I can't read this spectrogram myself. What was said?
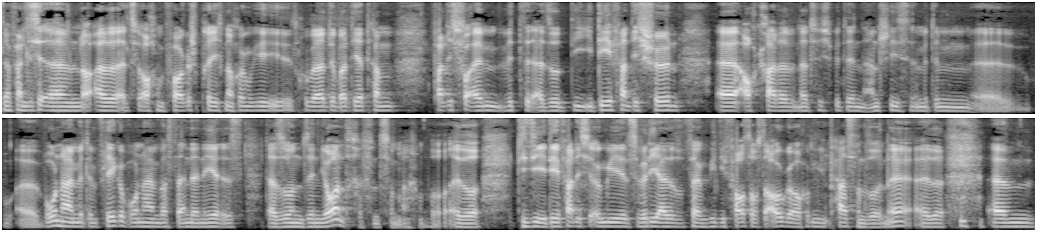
Da fand ich, ähm, also als wir auch im Vorgespräch noch irgendwie drüber debattiert haben, fand ich vor allem, mit, also die Idee fand ich schön, äh, auch gerade natürlich mit den anschließend mit dem äh, äh, Wohnheim, mit dem Pflegewohnheim, was da in der Nähe ist, da so ein Seniorentreffen zu machen. So. Also diese Idee fand ich irgendwie, jetzt würde ja sozusagen wie die Faust aufs Auge auch irgendwie passen, so, ne? Also ähm,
